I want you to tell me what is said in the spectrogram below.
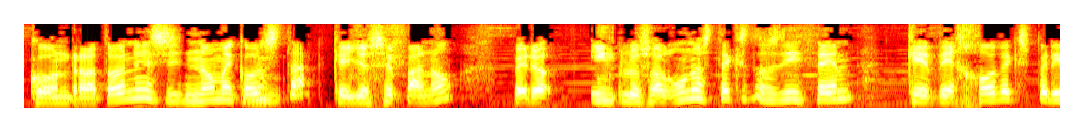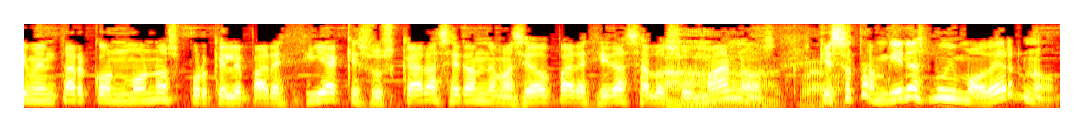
Con ratones no me consta, que yo sepa no, pero incluso algunos textos dicen que dejó de experimentar con monos porque le parecía que sus caras eran demasiado parecidas a los ah, humanos. Que eso también es muy moderno.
